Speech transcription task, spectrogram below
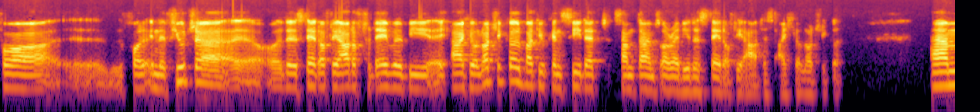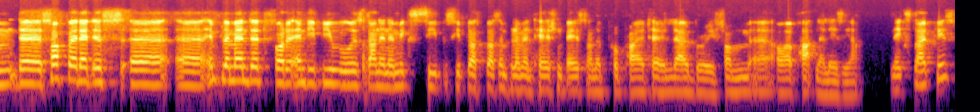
for uh, for in the future uh, the state of the art of today will be archaeological, but you can see that sometimes already the state of the art is archaeological. Um, the software that is uh, uh, implemented for the NDPU is done in a mixed C, C++ implementation based on a proprietary library from our partner Lesia. Next slide, please.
